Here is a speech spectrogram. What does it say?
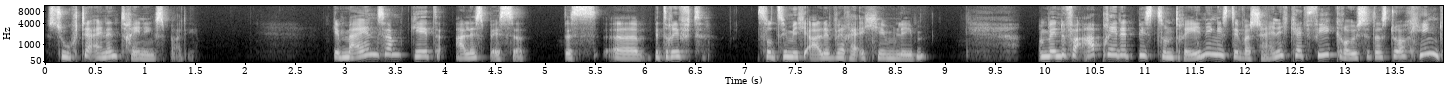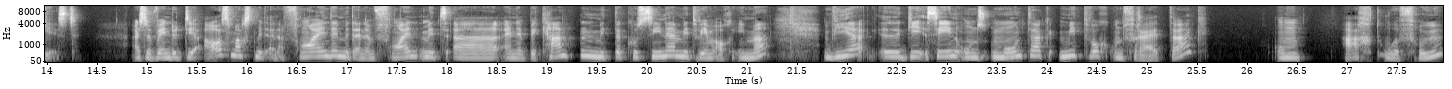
Such dir einen Trainingsbuddy. Gemeinsam geht alles besser. Das äh, betrifft so ziemlich alle Bereiche im Leben. Und wenn du verabredet bist zum Training, ist die Wahrscheinlichkeit viel größer, dass du auch hingehst. Also wenn du dir ausmachst mit einer Freundin, mit einem Freund, mit äh, einem Bekannten, mit der Cousine, mit wem auch immer. Wir äh, sehen uns Montag, Mittwoch und Freitag um 8 Uhr früh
